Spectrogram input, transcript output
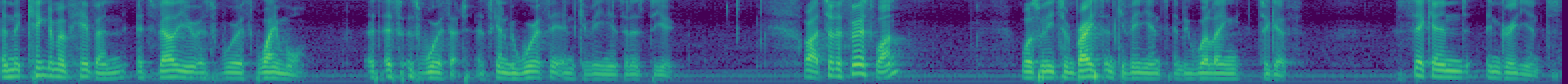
in the kingdom of heaven, its value is worth way more. It, it's, it's worth it. It's going to be worth the inconvenience it is to you. All right, so the first one was we need to embrace inconvenience and be willing to give. Second ingredient,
